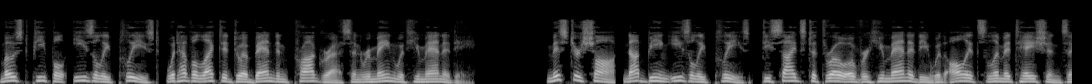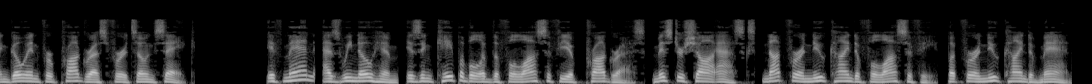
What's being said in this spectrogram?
most people, easily pleased, would have elected to abandon progress and remain with humanity. Mr. Shaw, not being easily pleased, decides to throw over humanity with all its limitations and go in for progress for its own sake. If man, as we know him, is incapable of the philosophy of progress, Mr. Shaw asks, not for a new kind of philosophy, but for a new kind of man.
